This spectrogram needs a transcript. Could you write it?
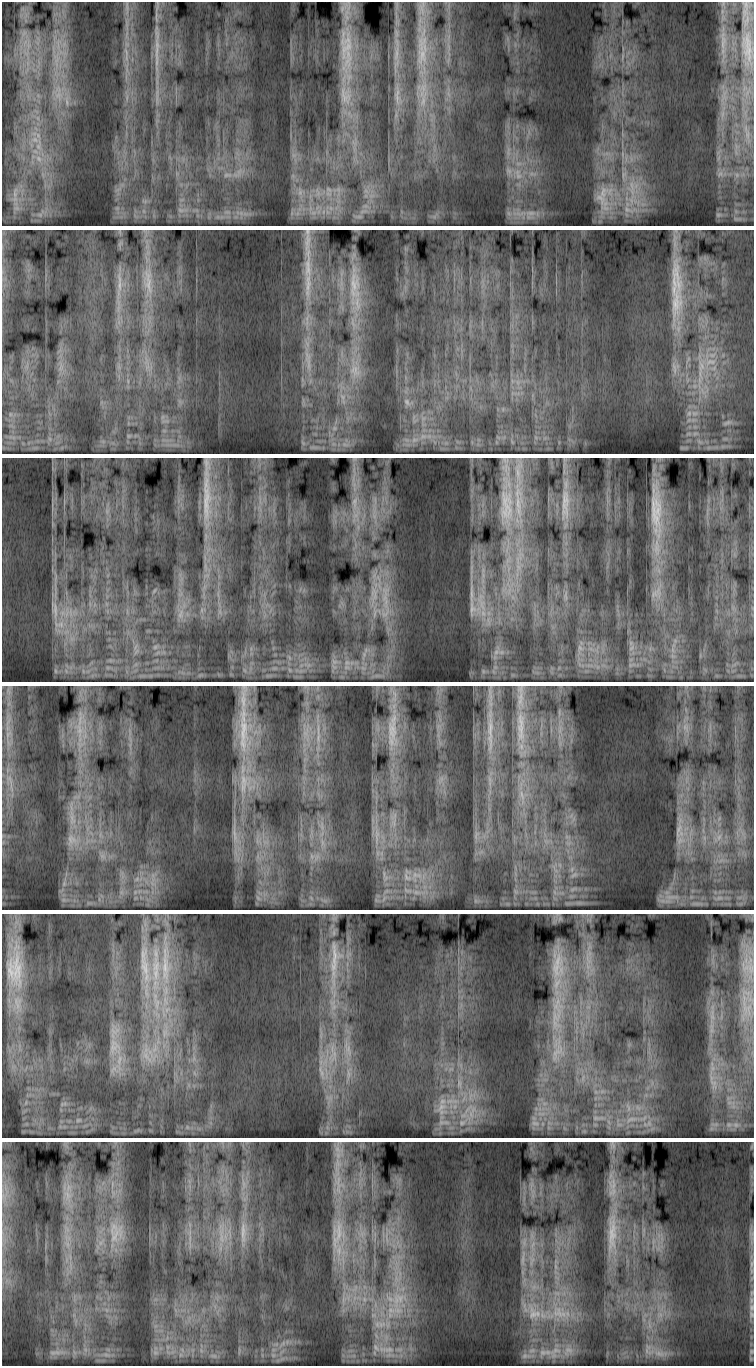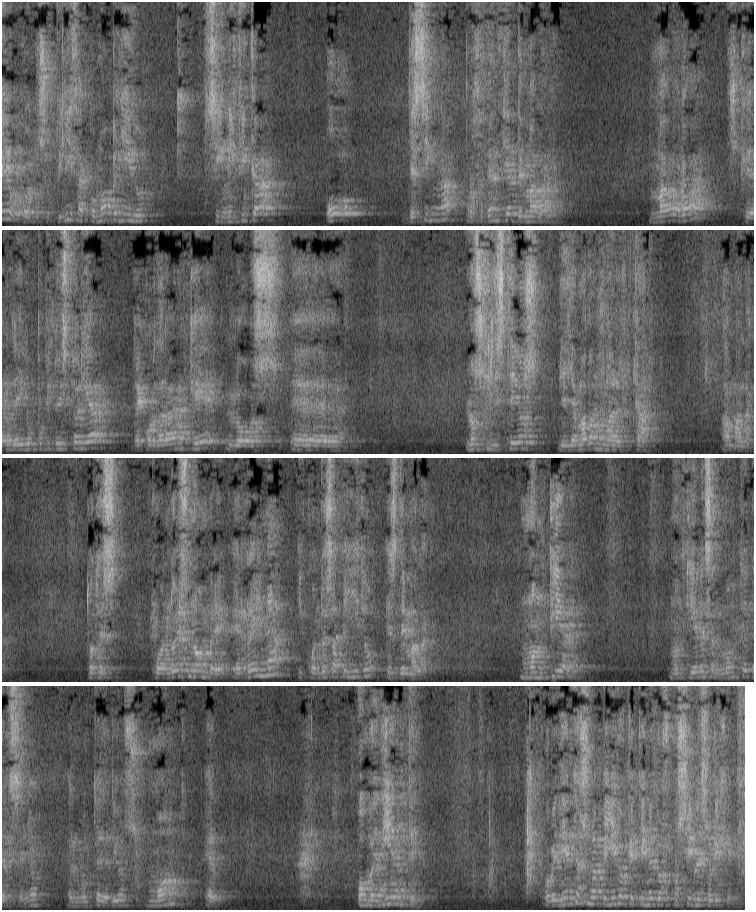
Macías, no les tengo que explicar porque viene de, la palabra Masías, que es el Mesías en, en hebreo. Malcá, este es un apellido que a mí me gusta personalmente es muy curioso y me van a permitir que les diga técnicamente por qué. Es un apellido que pertenece al fenómeno lingüístico conocido como homofonía y que consiste en que dos palabras de campos semánticos diferentes coinciden en la forma externa, es decir, que dos palabras de distinta significación u origen diferente suenan de igual modo e incluso se escriben igual. Y lo explico. Malka, cuando se utiliza como nombre, y entre los, entre los sefardíes, entre la familia sefardíes es bastante común, significa reina. Viene de Melech, que significa rey. Pero cuando se utiliza como apellido, significa o designa procedencia de Málaga. Málaga, los que han leído un poquito de historia, recordarán que los, eh, los filisteos le llamaban Malcá a Málaga. Entonces, cuando es nombre es reina y cuando es apellido es de Málaga. Montiel. Montiel es el monte del Señor, el monte de Dios. Mont el. Obediente. Obediente es un apellido que tiene dos posibles orígenes.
